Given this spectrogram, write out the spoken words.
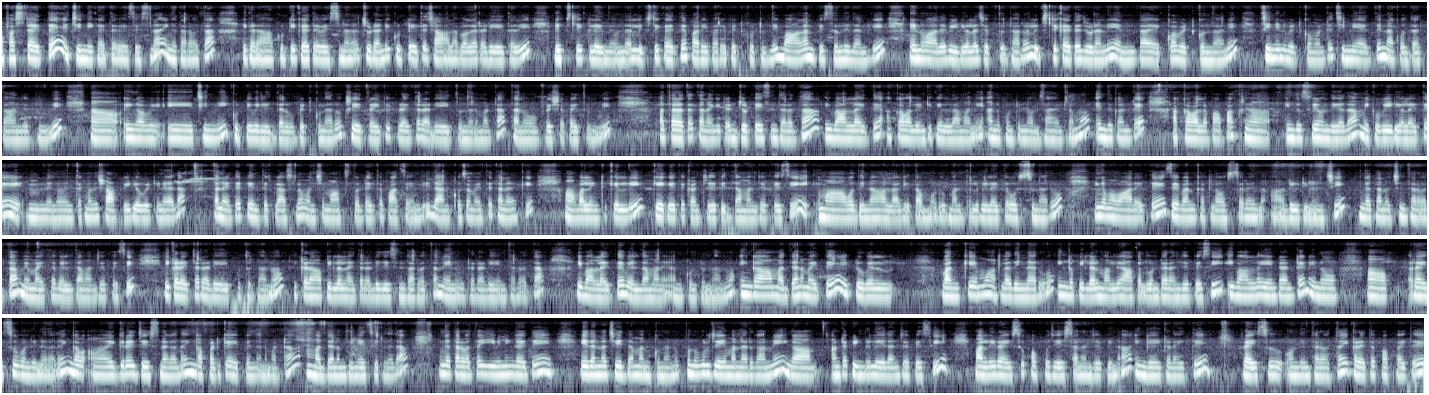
ఫస్ట్ అయితే చిన్నికి అయితే వేసేసిన. ఇంకా తర్వాత ఇక్కడ కుట్టికి అయితే వేస్తున్నాను. చూడండి కుట్టి అయితే చాలా బాగా రెడీ అవుతుంది. లిప్స్టిక్ లేని ఉండదు. లిప్స్టిక్ అయితే పరి పరి పెట్టుకుంటుంది. బాగా అనిపిస్తుంది దానికి. నేను అదే వీడియోలో చెప్తున్నాను. లిప్స్టిక్ అయితే చూడండి ఎంత ఎక్కువ పెట్టుకుందో అని. చిన్నిని పెట్టుకోమంటే చిన్ని అయితే నాకు వద్దత్తా అని చెప్పింది. ఇంకా ఈ చిన్ని కుట్టి వీళ్ళిద్దరు పెట్టుకున్నారు. క్షేత్ర అయితే ఇప్పుడైతే రెడీ అవుతుందనమాట తను ఫ్రెష్ అప్ అవుతుంది ఆ తర్వాత తనకి జుట్టు వేసిన తర్వాత ఇవాళ అయితే అక్క వాళ్ళ ఇంటికి వెళ్దామని అనుకుంటున్నాం సాయంత్రము. ఎందుకంటే అక్క వాళ్ళ పాప ఇండస్ట్రీ ఉంది కదా. మీకు వీడియోలో అయితే నేను ఇంతకుముందు షార్ట్ వీడియో పెట్టిన కదా. తనైతే టెన్త్ క్లాస్లో మంచి మార్క్స్ తోటి అయితే పాస్ అయింది. దానికోసం అయితే తనకి వాళ్ళ ఇంటికి వెళ్ళి కేక్ అయితే కట్ చేపిద్దామని చెప్పేసి మా వదిన అలాగే తమ్ముడు మరదలు వీళ్ళైతే వస్తున్నారు. ఇంకా మా వారైతే సెవెన్కి అట్లా వస్తారు ఆ డ్యూటీ నుంచి. ఇంకా తను వచ్చిన తర్వాత మేమైతే వెళ్తామని చెప్పేసి ఇక్కడైతే రెడీ అయిపోతున్నాను. ఇక్కడ పిల్లల్ని అయితే రెడీ చేసిన తర్వాత నేను కూడా రెడీ అయిన తర్వాత ఇవాళ అయితే వెళ్దామని అనుకుంటున్నాను. ఇంకా మధ్యాహ్నం అయితే ట్వెల్వ్ వన్కి ఏమో అట్లా తిన్నారు. ఇంకా పిల్లలు మళ్ళీ ఆకలి ఉంటారని చెప్పేసి ఇవాళ ఏంటంటే నేను రైస్ వండిన కదా ఇంకా ఎగ్ రైస్ చేసిన కదా ఇంకా అప్పటికే అయిపోయింది అనమాట మధ్యాహ్నం తినేసిరు కదా. ఇంకా తర్వాత ఈవినింగ్ అయితే ఏదన్నా చేద్దాం అనుకున్నాను. పునుగులు చేయమన్నారు కానీ ఇంకా అంటే పిండి లేదని చెప్పేసి మళ్ళీ రైస్ పప్పు చేస్తానని చెప్పిన. ఇంకా ఇక్కడైతే రైస్ వండిన తర్వాత ఇక్కడైతే పప్పు అయితే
